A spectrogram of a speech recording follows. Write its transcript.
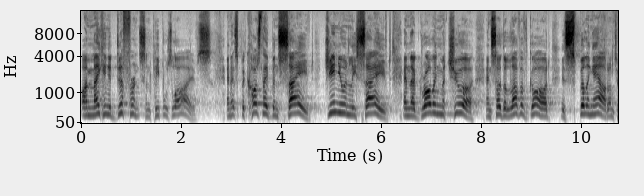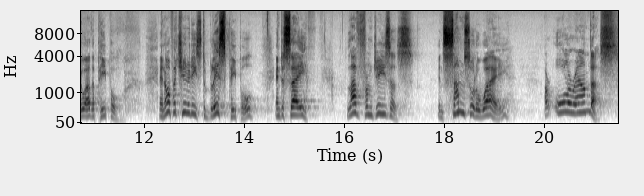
I'm making a difference in people's lives. And it's because they've been saved, genuinely saved, and they're growing mature. And so the love of God is spilling out onto other people. And opportunities to bless people and to say, love from Jesus in some sort of way are all around us.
